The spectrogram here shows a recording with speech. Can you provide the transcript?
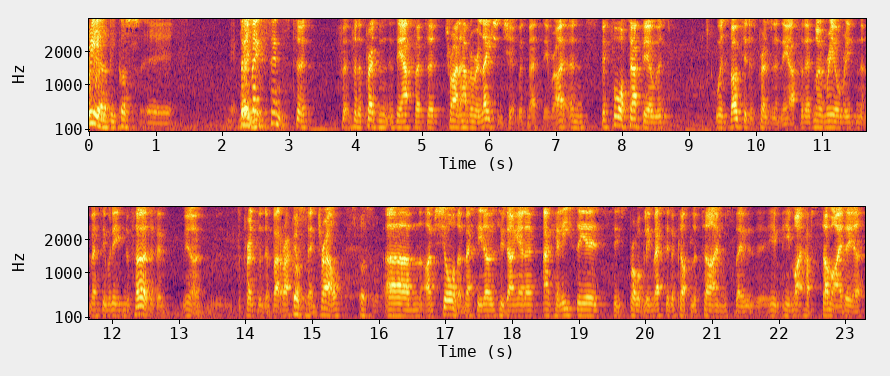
real because. Uh, But it well, makes sense to for, for the president of the AFA to try and have a relationship with Messi, right? And before Tapia was was voted as president of the AFA, there's no real reason that Messi would even have heard of him. You know, the president of Barracas Central. it's possible. Um, I'm sure that Messi knows who Daniel Angelici is. He's probably met him a couple of times. They, he, he might have some idea,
